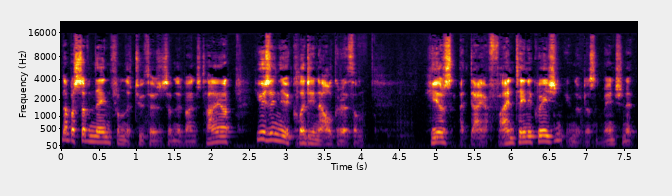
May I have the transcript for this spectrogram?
Number 7 then from the 2007 Advanced Higher, using the Euclidean algorithm. Here's a Diophantine equation, even though it doesn't mention it,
